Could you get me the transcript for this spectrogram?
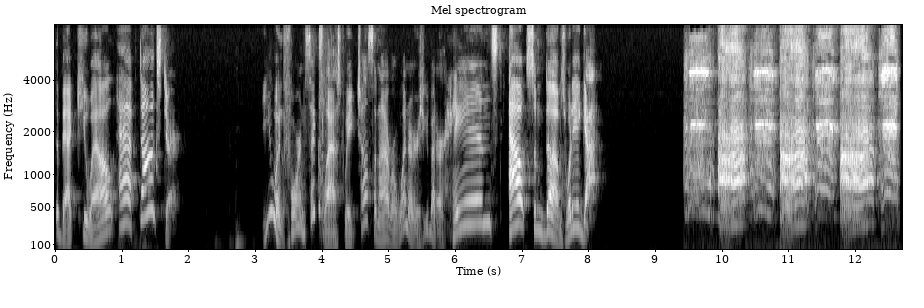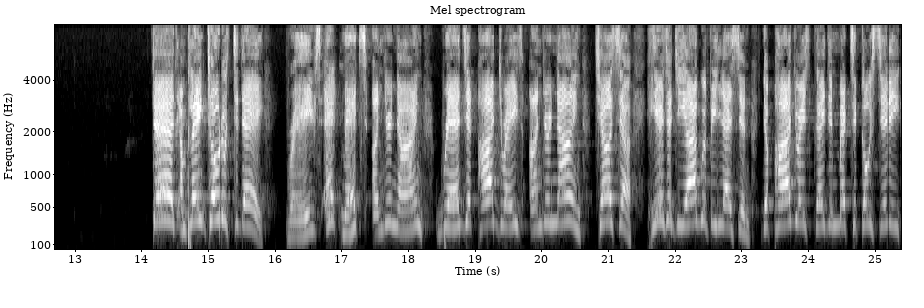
the BetQL app. Donkster, you went four and six last week. Chelsea and I were winners. You better hands out some dubs. What do you got? Dad, I'm playing totals today. Braves at Mets under nine, Reds at Padres under nine. Chelsea, here's a geography lesson. The Padres played in Mexico City,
